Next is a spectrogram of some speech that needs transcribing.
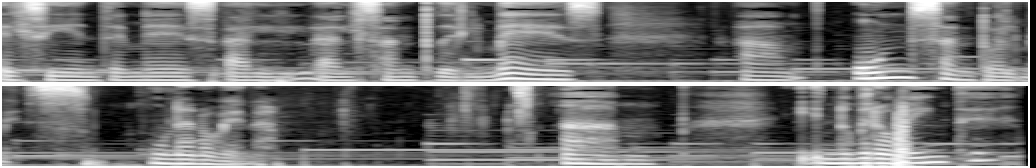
el siguiente mes al, santo del mes, un santo al mes, una novena. y número 20,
